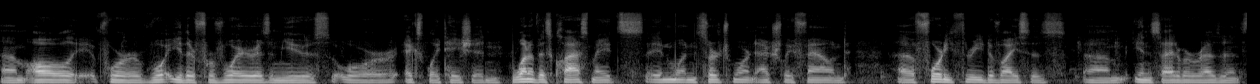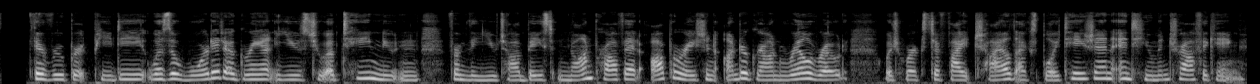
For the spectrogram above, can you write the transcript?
um, all for either for voyeurism use or exploitation. One of his classmates in one search warrant actually found uh, 43 devices um, inside of a residence. The Rupert PD was awarded a grant used to obtain Newton from the Utah based nonprofit Operation Underground Railroad, which works to fight child exploitation and human trafficking.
